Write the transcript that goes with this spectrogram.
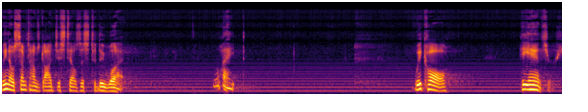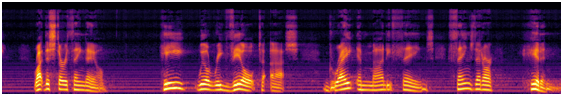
We know sometimes God just tells us to do what? Wait. We call, He answers. Write this third thing down. He will reveal to us great and mighty things, things that are hidden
